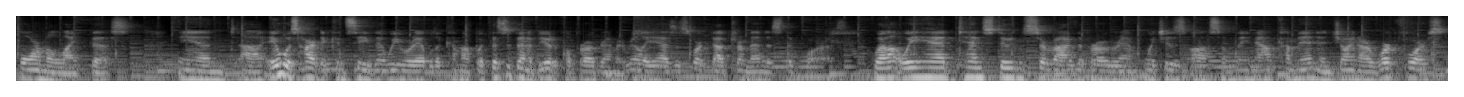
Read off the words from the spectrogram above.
formal like this and uh, it was hard to conceive that we were able to come up with. This has been a beautiful program. It really has. It's worked out tremendously for us. Well, we had 10 students survive the program, which is awesome. They now come in and join our workforce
